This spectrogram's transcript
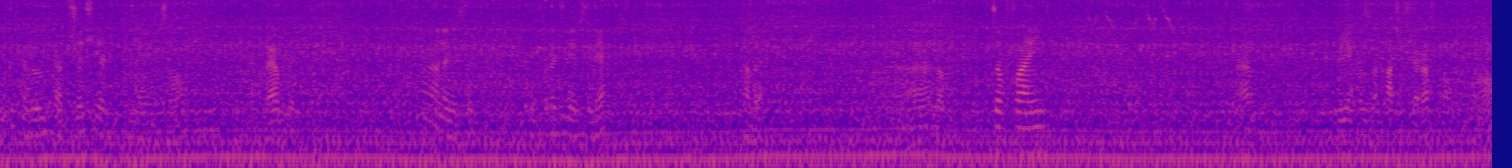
Rurka, rurka drze się jak nie wiem co. Naprawdę. No ale niestety, nie poradzimy w sumie. Dobra. Eee, dobra. Cofaj. Dobra. Żeby jakoś zahaczyć teraz. O, o.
